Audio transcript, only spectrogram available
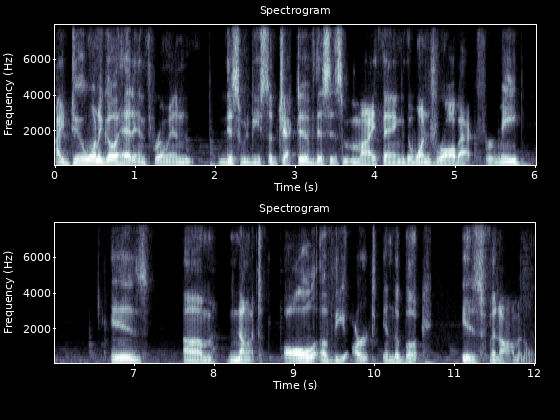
I do want to go ahead and throw in this would be subjective. This is my thing. The one drawback for me is um, not all of the art in the book is phenomenal.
